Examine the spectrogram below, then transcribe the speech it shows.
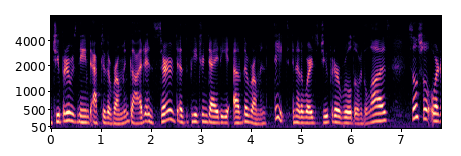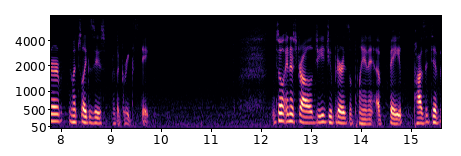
Jupiter was named after the Roman god and served as the patron deity of the Roman state. In other words, Jupiter ruled over the laws, social order, much like Zeus for the Greek state. So in astrology, Jupiter is a planet of faith, positive,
